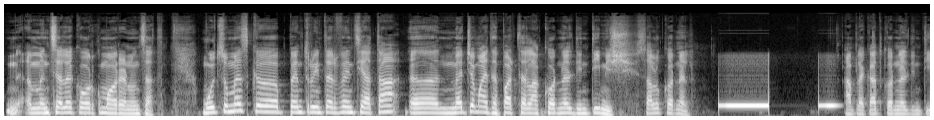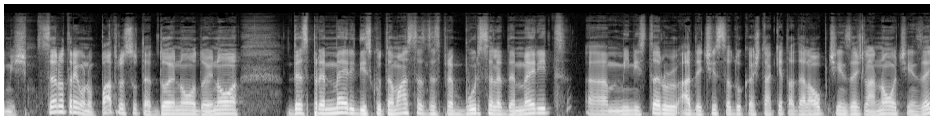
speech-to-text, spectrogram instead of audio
Îmi înțeleg că oricum au renunțat. Mulțumesc uh, pentru intervenția ta. Uh, Mergem mai departe la Cornel din Timiș. Salut, Cornel! A plecat Cornel din Timiș. 031 400 2929. Despre merit discutăm astăzi, despre bursele de merit. Uh, Ministerul a decis să ducă ștacheta de la 8,50 la 9,50,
